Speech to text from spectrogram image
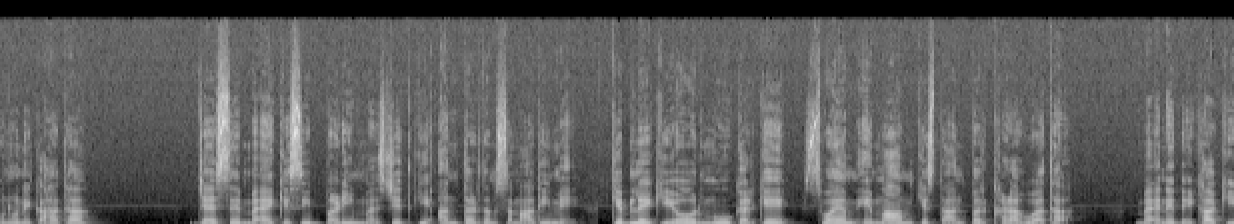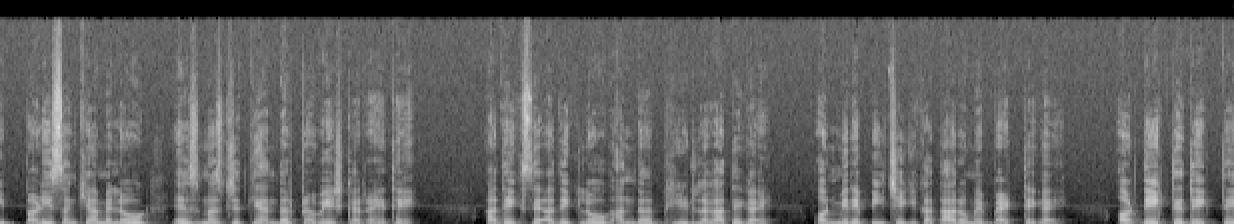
उन्होंने कहा था, जैसे मैं किसी बड़ी मस्जिद की अंतरतम समाधि में किबले की ओर मुँह करके स्वयं इमाम के स्थान पर खड़ा हुआ था, मैंने देखा कि बड़ी संख्या में लोग इस मस्जिद के अंदर प्रवेश कर रहे थे। अधिक से अधिक लोग अंदर भीड़ लगाते गए और मेरे पीछे की कतारों में बैठते गए और देखते देखते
